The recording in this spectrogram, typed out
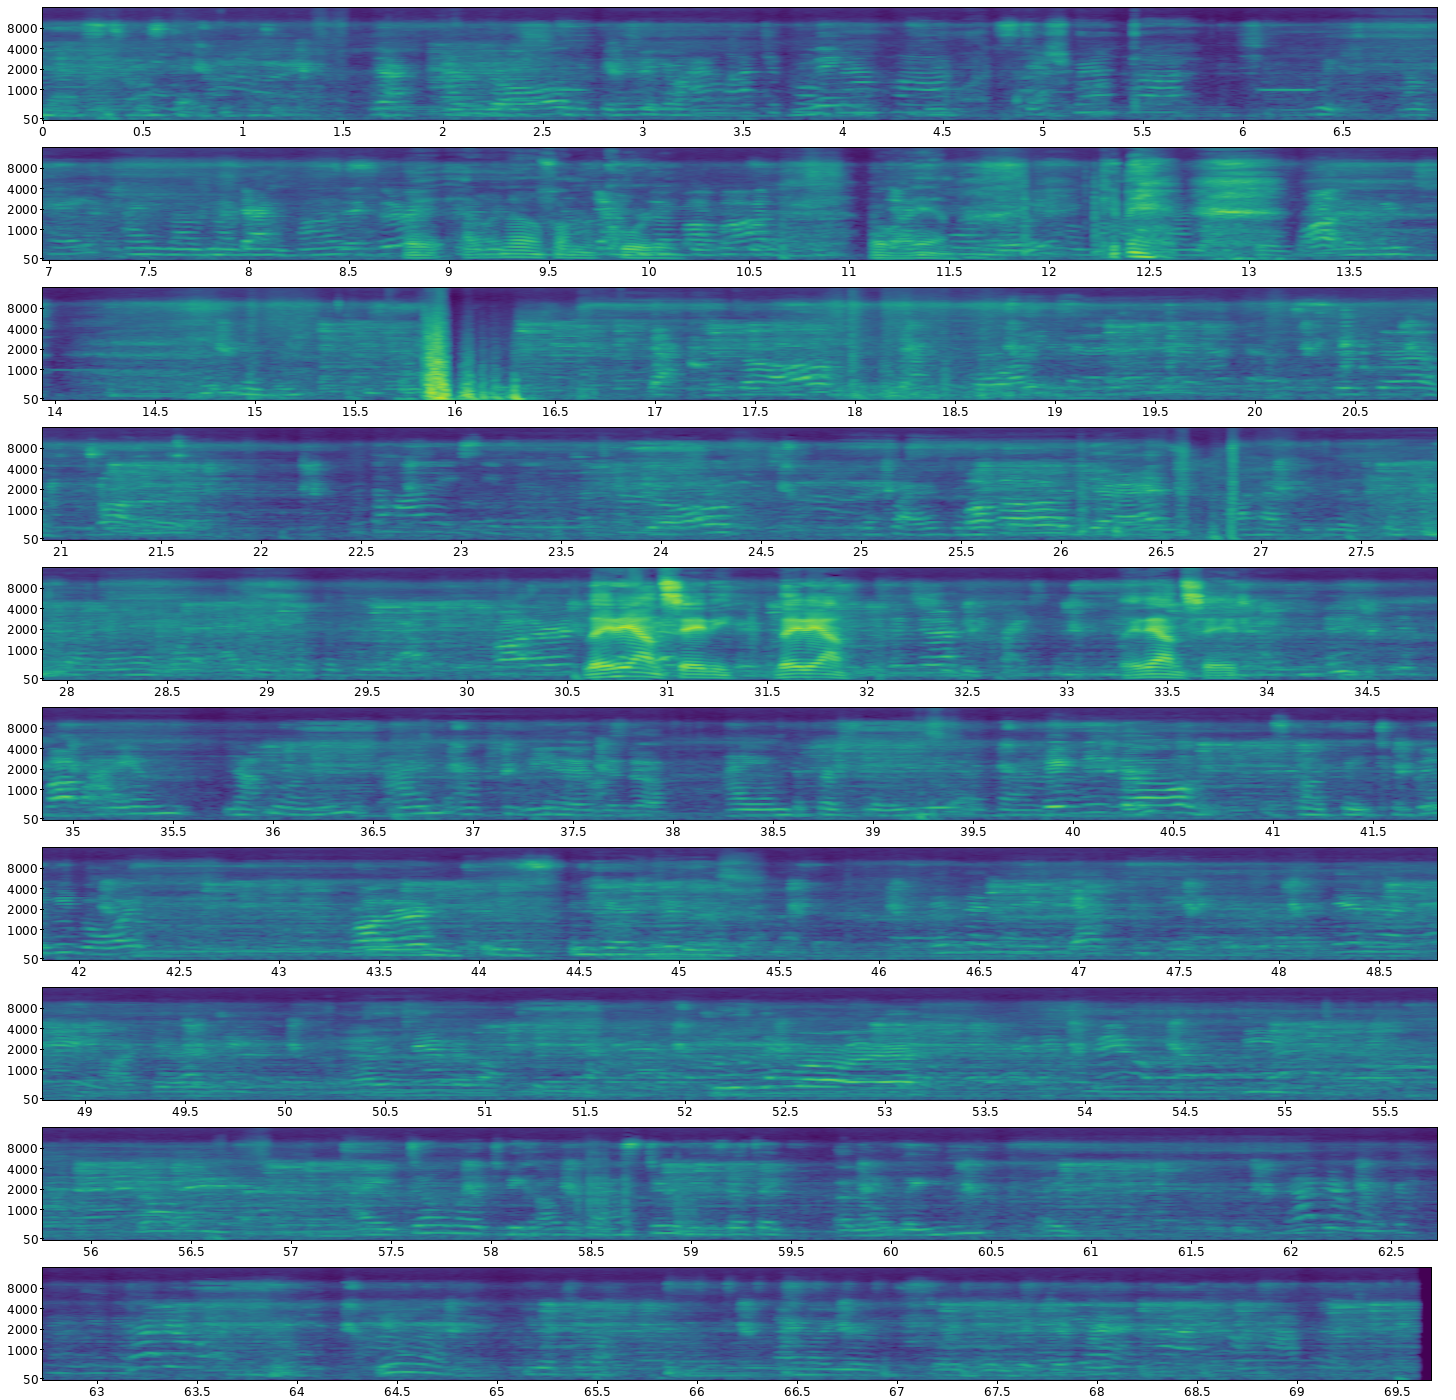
mess to this because of that. Yeah, you go. Biological grandpa, step grandpa. We, okay? I love my grandpas. Wait, I don't know if I'm recording. Oh, I am. Come here. Yeah, you go. Yeah, boy. Mother. With Lay down, Sadie. Lay down. Lay down, Sade. I am not Mormon. I'm actually Be there, you Pentecostal. do. I am the first lady of um, Baby girl. It's called Creativity. Baby boy. Brother. And it was inherited from my grandmother. In the name, Yeah. in the name of Jesus. I don't like to be called a pastor because that's like an old lady. Like, Have your way, Have your way. you don't love it. You to. I know your story's a little bit different.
